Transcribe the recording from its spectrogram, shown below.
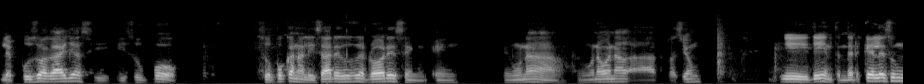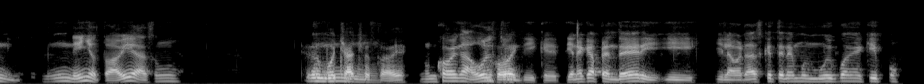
le puso agallas y, y supo supo canalizar esos errores en, en, en, una, en una, buena actuación. Y de entender que él es un, un niño todavía, es un, un, muchacho todavía. Un joven adulto y que tiene que aprender y, y, y, la verdad es que tenemos muy buen equipo.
